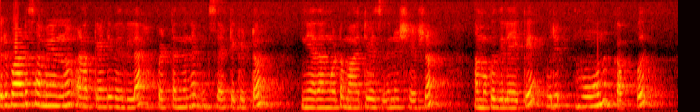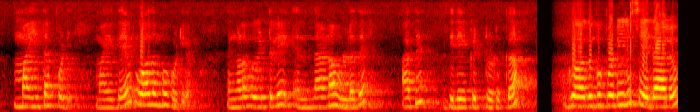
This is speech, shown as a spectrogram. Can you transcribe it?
ഒരുപാട് സമയമൊന്നും ഇളക്കേണ്ടി വരില്ല പെട്ടെന്ന് തന്നെ മിക്സ് ആയിട്ട് കിട്ടും. ഇനി അതങ്ങോട്ട് മാറ്റി വെച്ചതിന് ശേഷം നമുക്കിതിലേക്ക് ഒരു മൂന്ന് കപ്പ് മൈദപ്പൊടി മൈദയോ ഗോതമ്പ് പൊടിയോ. നിങ്ങളെ വീട്ടിൽ എന്താണോ ഉള്ളത് അത് ഇതിലേക്ക് ഇട്ട് കൊടുക്കുക. ഗോതമ്പ് പൊടിയിൽ ചെയ്താലും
